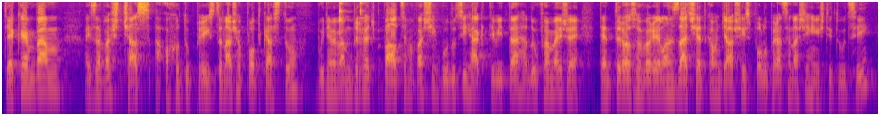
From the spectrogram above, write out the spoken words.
Ďakujem vám aj za váš čas a ochotu prísť do nášho podcastu. Budeme vám držať palce vo vašich budúcich aktivitách a dúfame, že tento rozhovor je len začiatkom ďalšej spolupráce našich inštitúcií.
